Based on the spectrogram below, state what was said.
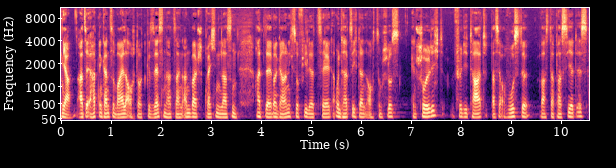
Ja, also er hat eine ganze Weile auch dort gesessen, hat seinen Anwalt sprechen lassen, hat selber gar nicht so viel erzählt und hat sich dann auch zum Schluss entschuldigt für die Tat, dass er auch wusste, was da passiert ist.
